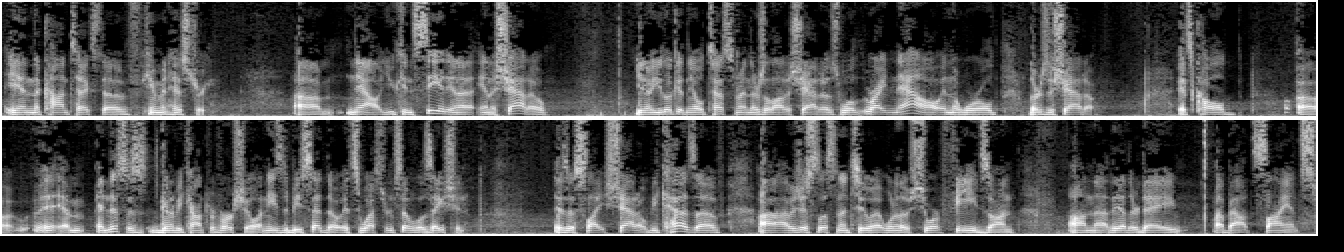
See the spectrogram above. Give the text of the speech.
in the context of human history. Um, now you can see it in a in a shadow. You know, you look in the Old Testament, and there's a lot of shadows. Well, right now in the world, there's a shadow. It's called uh, and this is going to be controversial. It needs to be said, though. It's Western civilization is a slight shadow because of. Uh, I was just listening to uh, one of those short feeds on on uh, the other day about science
